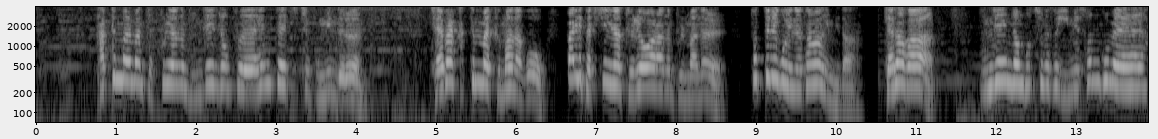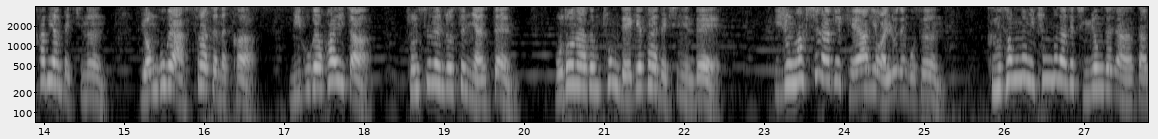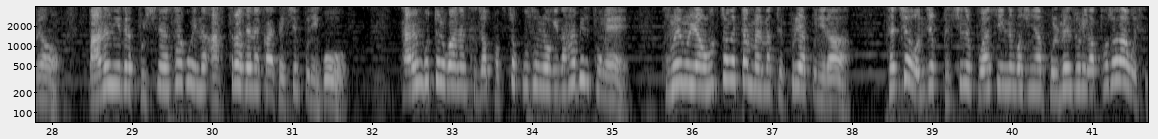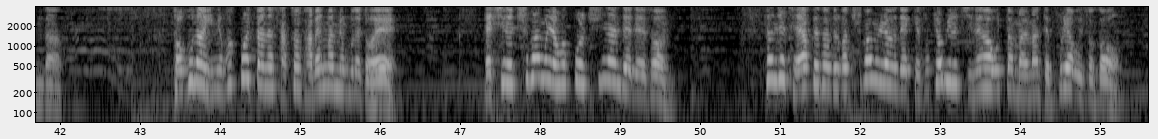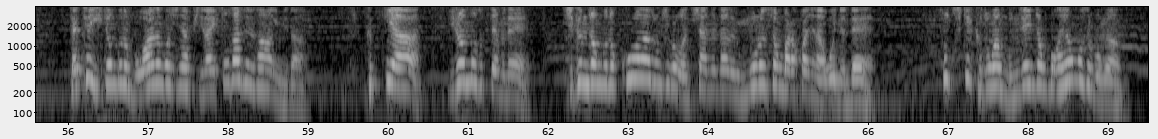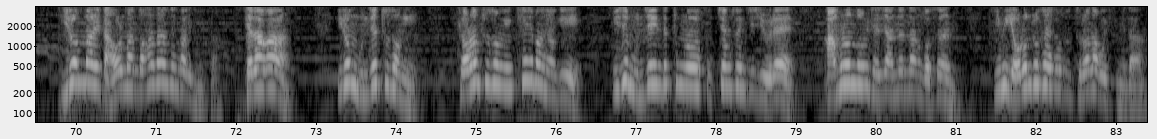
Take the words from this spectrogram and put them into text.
같은 말만 되풀이하는 문재인 정부의 행태에 지친 국민들은 제발 같은 말 그만하고 빨리 백신이나 들여와라는 불만을 터뜨리고 있는 상황입니다. 게다가 문재인 정부 측에서 이미 선구매에 합의한 백신은 영국의 아스트라제네카, 미국의 화이자, 존슨앤존슨 얀센, 모더나 등 총 4개사의 백신인데 이 중 확실하게 계약이 완료된 곳은 그 성능이 충분하게 증명되지 않았다며 많은 이들의 불신을 사고 있는 아스트라제네카의 백신뿐이고 다른 곳들과는 그저 법적 구속력이나 합의를 통해 구매 물량을 확정했단 말만 되풀이할 뿐이라 대체 언제 백신을 구할 수 있는 것이냐 볼멘 소리가 터져나오고 있습니다. 더구나 이미 확보했다는 4,400만 명분에 더해 백신의 추가 물량 확보를 추진한 데 대해선 현재 제약회사들과 추가 물량에 대해 계속 협의를 진행하고 있단 말만 되풀이하고 있어서 대체 이 정부는 뭐 하는 것이냐 비난이 쏟아지는 상황입니다. 급기야 이런 모습 때문에 지금 정부는 코로나 종식을 원치 않는다는 음모론성 발언까지 나오고 있는데 솔직히 그동안 문재인 정부가 해온 것을 보면 이런 말이 나올 만도 하다는 생각이 듭니다. 게다가 이런 문제투성이, 결함투성인 K방역이 이제 문재인 대통령의 국정수행 지지율에 아무런 도움이 되지 않는다는 것은 이미 여론조사에서도 드러나고 있습니다.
